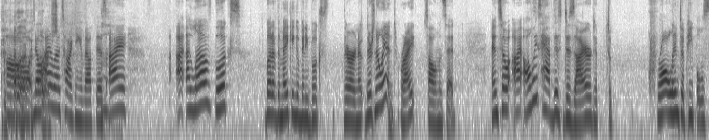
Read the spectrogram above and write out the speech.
get oh book, no, I love talking about this. I, I, I love books, but of the making of many books, there are no there's no end, right? Solomon said, and so I always have this desire to to crawl into people's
